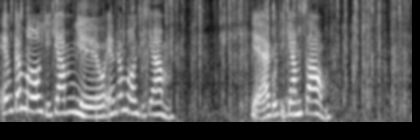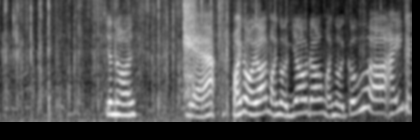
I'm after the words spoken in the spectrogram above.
em cảm ơn chị trâm nhiều, em cảm ơn chị trâm. Dạ của chị trâm xong. Trinh ơi. Dạ mọi người ơi, mọi người vô đơn mọi người cứ ờ, ấy cho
